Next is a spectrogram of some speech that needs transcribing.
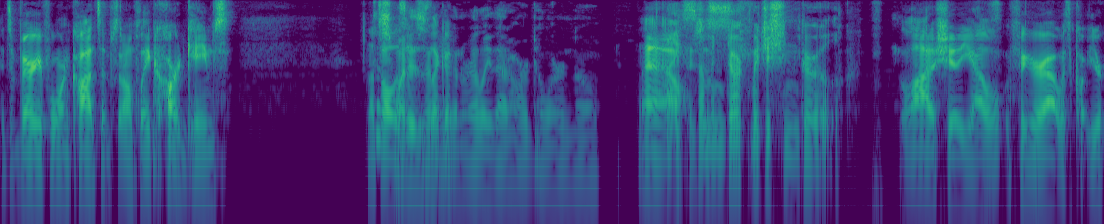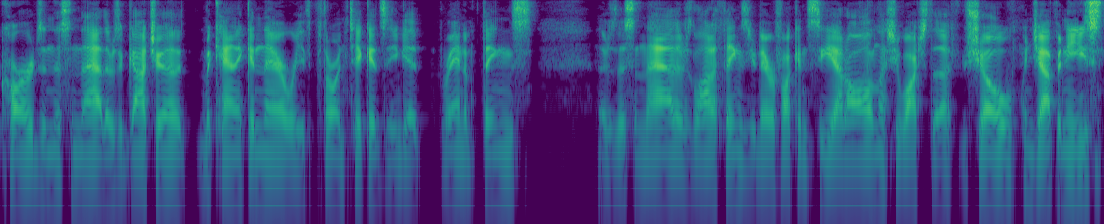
it's a very foreign concept. So I don't play card games. That's this all one this is. isn't Like a, even really that hard to learn, though. I don't know. I it's summon just Dark Magician Girl. A lot of shit you gotta figure out with your cards and this and that. There's a gacha mechanic in there where you throw in tickets and you get random things. There's this and that. There's a lot of things you never fucking see at all unless you watch the show in Japanese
